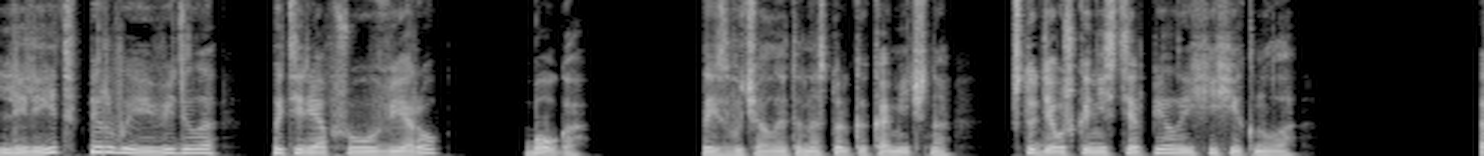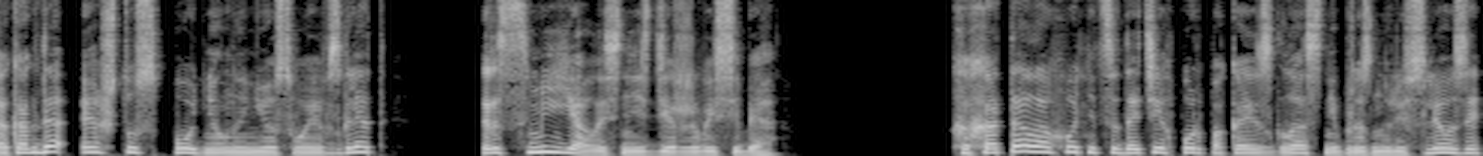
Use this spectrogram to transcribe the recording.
Лилит впервые видела потерявшую веру Бога. Да и звучало это настолько комично, что девушка не стерпела и хихикнула. А когда Эштус поднял на нее свой взгляд, рассмеялась, не сдерживая себя. Хохотала охотница до тех пор, пока из глаз не брызнули слезы,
